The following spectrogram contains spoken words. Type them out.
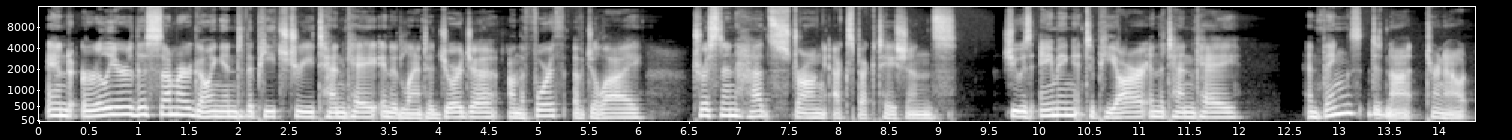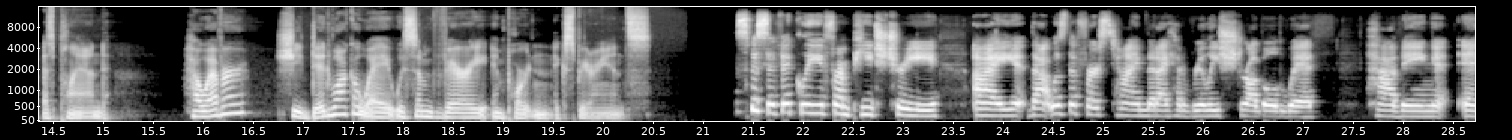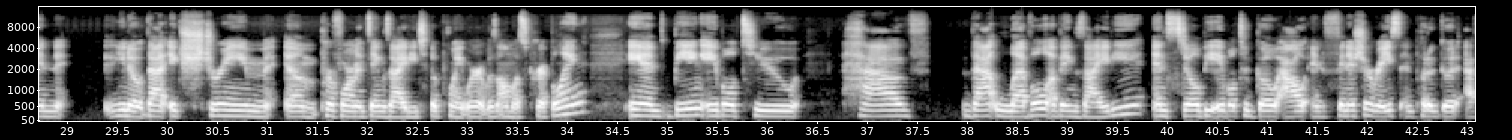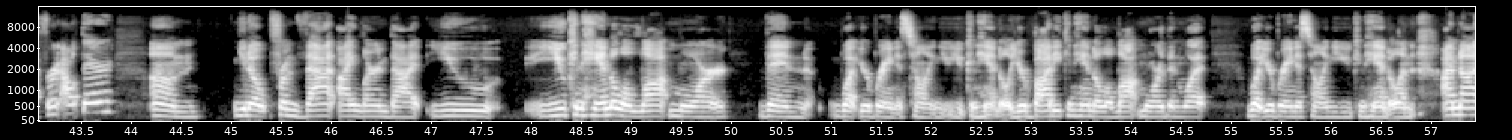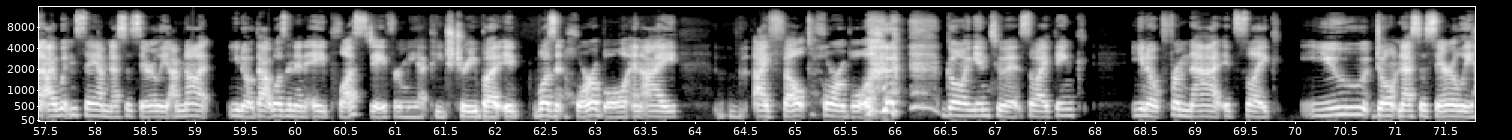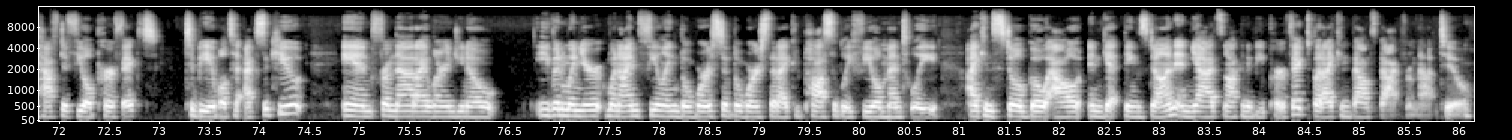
And earlier this summer, going into the Peachtree 10K in Atlanta, Georgia, on the 4th of July, Tristin had strong expectations. She was aiming to PR in the 10K, and things did not turn out as planned. However, she did walk away with some very important experience. Specifically from Peachtree, I that was the first time that I had really struggled with having an you know that extreme um, performance anxiety to the point where it was almost crippling and being able to have that level of anxiety and still be able to go out and finish a race and put a good effort out there um, you know, from that I learned that you you can handle a lot more than what your brain is telling you you can handle. Your body can handle a lot more than what what your brain is telling you you can handle. And I'm not I wouldn't say I'm necessarily I'm not, you know, that wasn't an A plus day for me at Peachtree, but it wasn't horrible and I I felt horrible going into it. So I think, you know, from that it's like you don't necessarily have to feel perfect to be able to execute and from that i learned you know even when you're when i'm feeling the worst of the worst that i could possibly feel mentally i can still go out and get things done. And yeah it's not going to be perfect but i can bounce back from that too.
